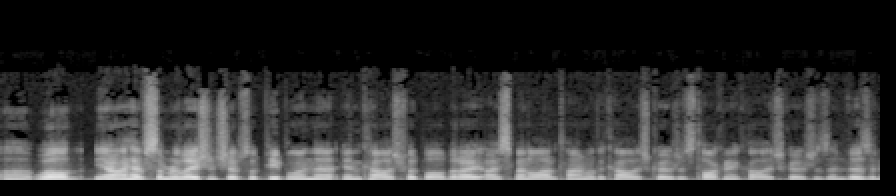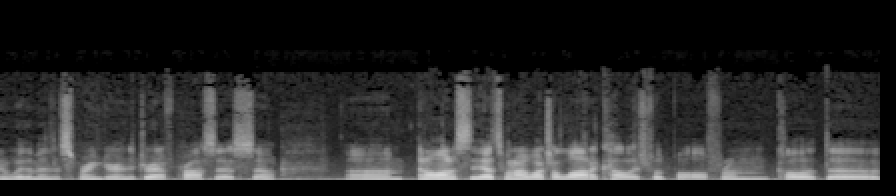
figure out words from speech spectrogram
Uh, well, you know, I have some relationships with people in the, in college football, but I, I spend a lot of time with the college coaches, talking to college coaches, and visiting with them in the spring during the draft process. So, um, in all honesty, that's when I watch a lot of college football, from call it the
